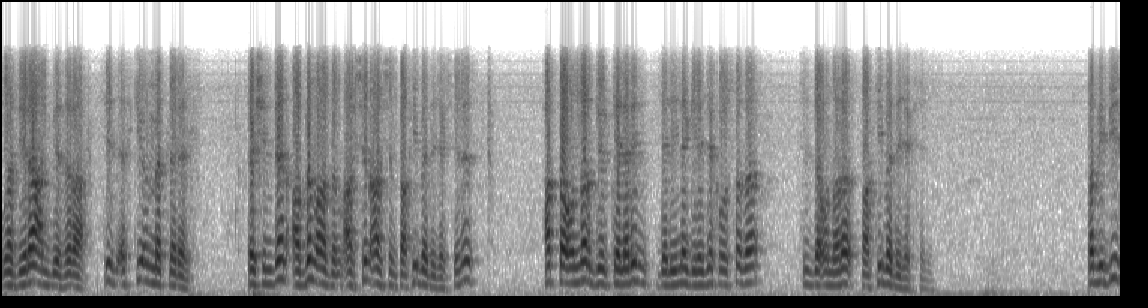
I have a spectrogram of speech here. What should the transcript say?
وَذِرَاعًا بِذِرَاع Siz eski ümmetlerin peşinden adım adım arşın arşın takip edeceksiniz. Hatta onlar dürkelerin deliğine girecek olsa da siz de onları takip edeceksiniz. Tabi biz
